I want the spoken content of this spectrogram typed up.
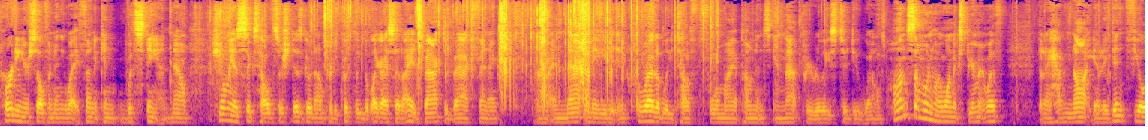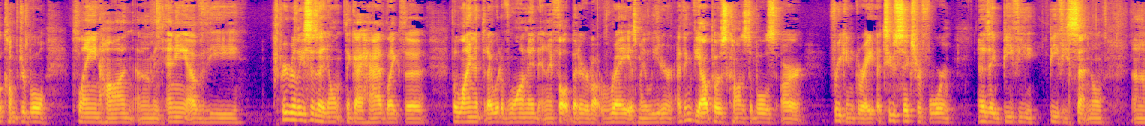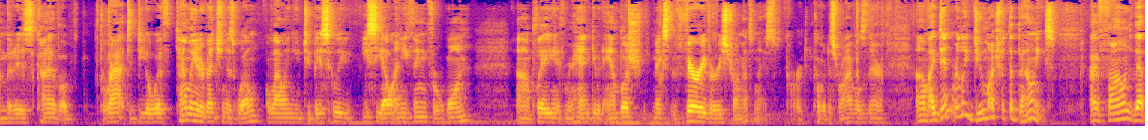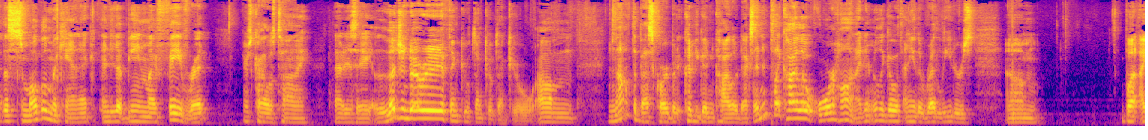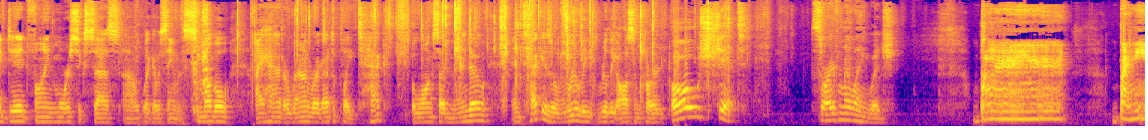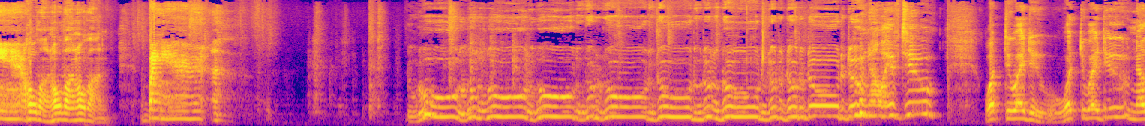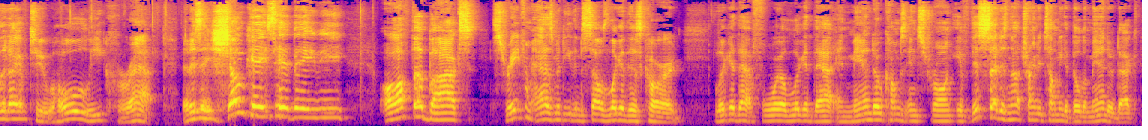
hurting yourself in any way. Fennec can withstand. Now, she only has six health, so she does go down pretty quickly. But like I said, I had back-to-back Fennec, uh, and that made it incredibly tough for my opponents in that pre-release to do well. Han's someone who I want to experiment with, but I have not yet. I didn't feel comfortable playing Han um, in any of the pre-releases. I don't think I had like the the lineup that I would have wanted, and I felt better about Rey as my leader. I think the Outpost Constables are freaking great. A 2-6 for 4. That is a beefy, beefy Sentinel um, that is kind of a brat to deal with. Timely Intervention as well, allowing you to basically ECL anything for 1. Uh, play it from your hand, give it ambush. Makes it very, very strong. That's a nice card. Covetous Rivals there. Um, I didn't really do much with the bounties. I found that the smuggle mechanic ended up being my favorite. Here's Kylo's tie. That is a legendary. Thank you, thank you, thank you. Um, not the best card, but it could be good in Kylo decks. I didn't play Kylo or Han. I didn't really go with any of the red leaders. Um, but I did find more success, uh, like I was saying, with Smuggle. I had a round where I got to play Tech alongside Mando, and Tech is a really, really awesome card. Oh, shit! Sorry for my language. Bang! Bang! Hold on, hold on, hold on. Bang! Now I have two. What do I do? What do I do now that I have two? Holy crap. That is a showcase hit, baby. Off the box. Straight from Asmodee themselves. Look at this card. Look at that foil. Look at that. And Mando comes in strong. If this set is not trying to tell me to build a Mando deck,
